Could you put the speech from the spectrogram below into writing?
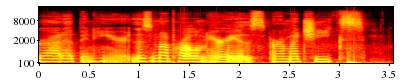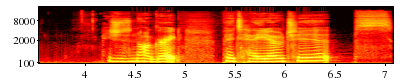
right up in here. This is my problem areas around my cheeks. It's just not great. Potato chips.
